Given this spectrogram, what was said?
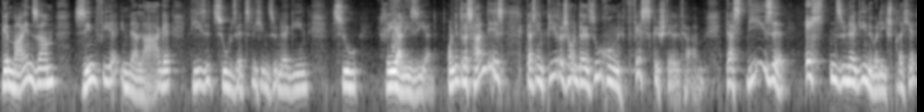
gemeinsam sind wir in der Lage, diese zusätzlichen Synergien zu realisieren. Und interessant ist, dass empirische Untersuchungen festgestellt haben, dass diese echten Synergien, über die ich spreche,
